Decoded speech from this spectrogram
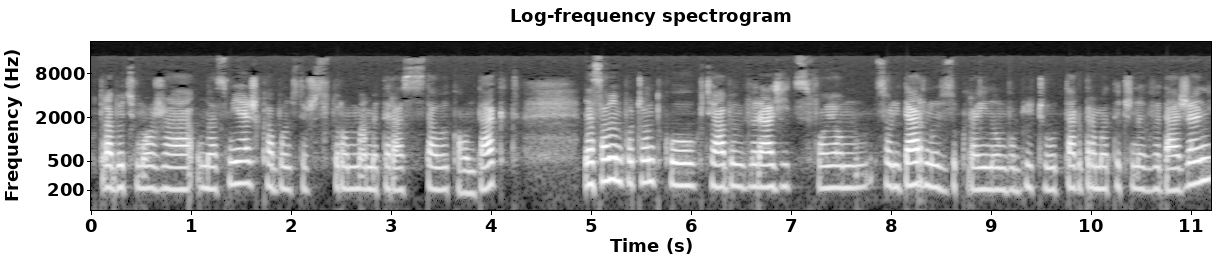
która być może u nas mieszka, bądź też z którą mamy teraz stały kontakt. Na samym początku chciałabym wyrazić swoją solidarność z Ukrainą w obliczu tak dramatycznych wydarzeń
